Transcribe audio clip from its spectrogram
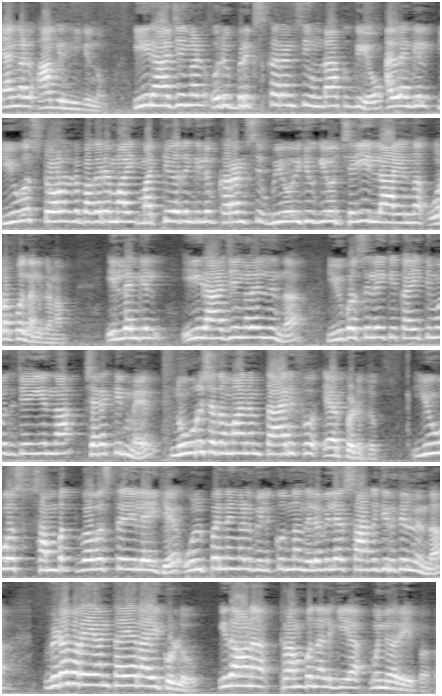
ഞങ്ങൾ ആഗ്രഹിക്കുന്നു. ഈ രാജ്യങ്ങൾ ഒരു ബ്രിക്സ് കറൻസി ഉണ്ടാക്കുകയോ അല്ലെങ്കിൽ യു എസ് ഡോളറിന് പകരമായി മറ്റേതെങ്കിലും കറൻസി ഉപയോഗിക്കുകയോ ചെയ്യില്ല എന്ന് ഉറപ്പു നൽകണം. ഇല്ലെങ്കിൽ ഈ രാജ്യങ്ങളിൽ നിന്ന് യു എസിലേക്ക് കയറ്റുമതി ചെയ്യുന്ന ചരക്കിന്മേൽ നൂറ് ശതമാനം താരിഫ് ഏർപ്പെടുത്തും. യു എസ് സമ്പദ് വ്യവസ്ഥയിലേക്ക് ഉൽപ്പന്നങ്ങൾ വിൽക്കുന്ന നിലവിലെ സാഹചര്യത്തിൽ നിന്ന് വിട പറയാൻ തയ്യാറായിക്കൊള്ളൂ. ഇതാണ് ട്രംപ് നൽകിയ മുന്നറിയിപ്പ്.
